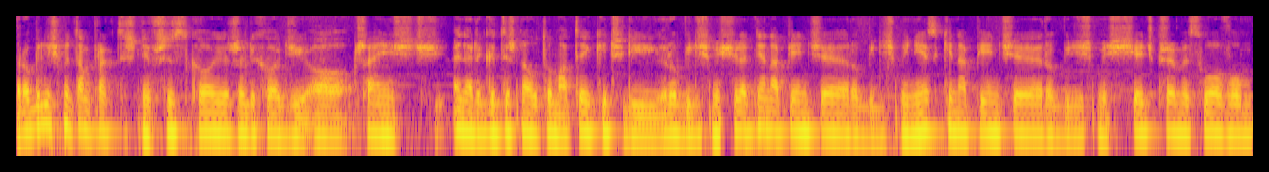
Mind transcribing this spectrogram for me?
Robiliśmy tam praktycznie wszystko, jeżeli chodzi o część energetycznej automatyki, czyli robiliśmy średnie napięcie, robiliśmy niskie napięcie, robiliśmy sieć przemysłową,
